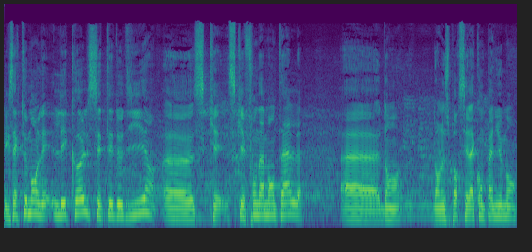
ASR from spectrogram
Exactement, l'é- l'école, c'était de dire euh, ce, qui est, ce fondamental euh, dans, le sport, c'est l'accompagnement.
